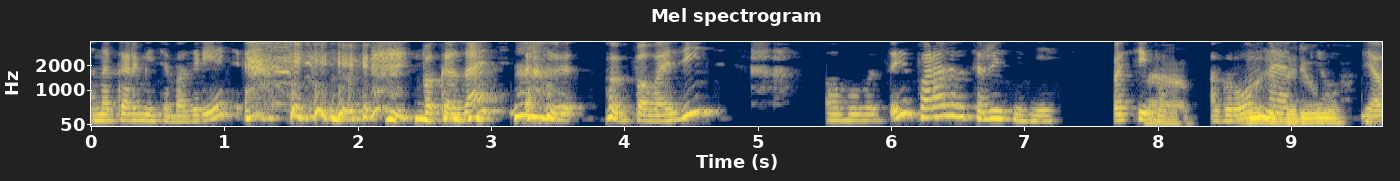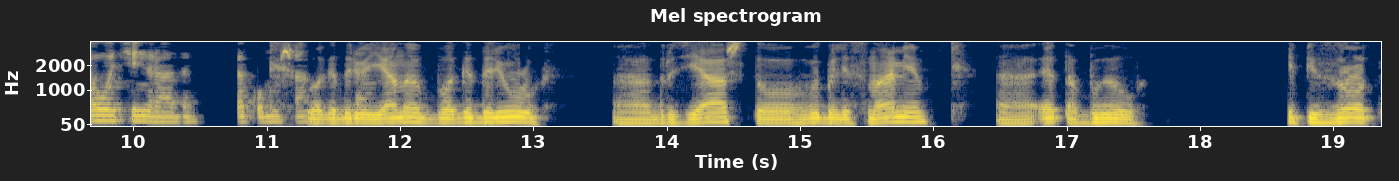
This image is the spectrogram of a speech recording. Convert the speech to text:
накормить, обогреть, показать, повозить вот, и порадоваться жизни вместе. Спасибо огромное. Благодарю. Я очень рада такому шансу. Благодарю, Яна. Благодарю, а, друзья, что вы были с нами. А, это был эпизод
